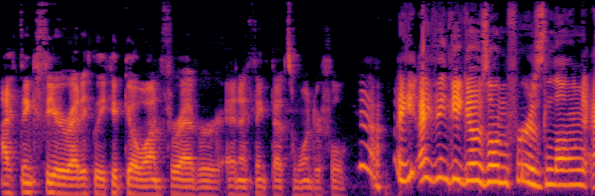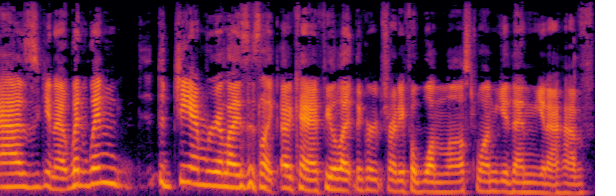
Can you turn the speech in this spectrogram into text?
I think theoretically could go on forever, and I think that's wonderful. Yeah, I, I think it goes on for as long as you know when when the GM realizes like, okay, I feel like the group's ready for one last one. You then you know have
